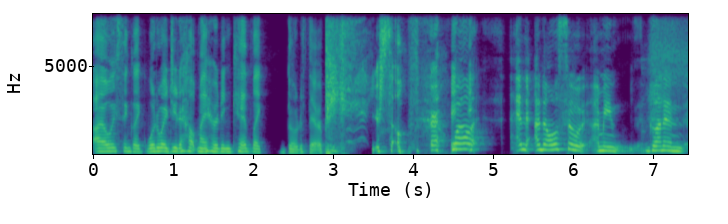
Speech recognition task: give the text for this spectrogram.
I always think like, what do I do to help my hurting kid? Like, go to therapy yourself. right? Well, and and also, I mean, Glennon,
